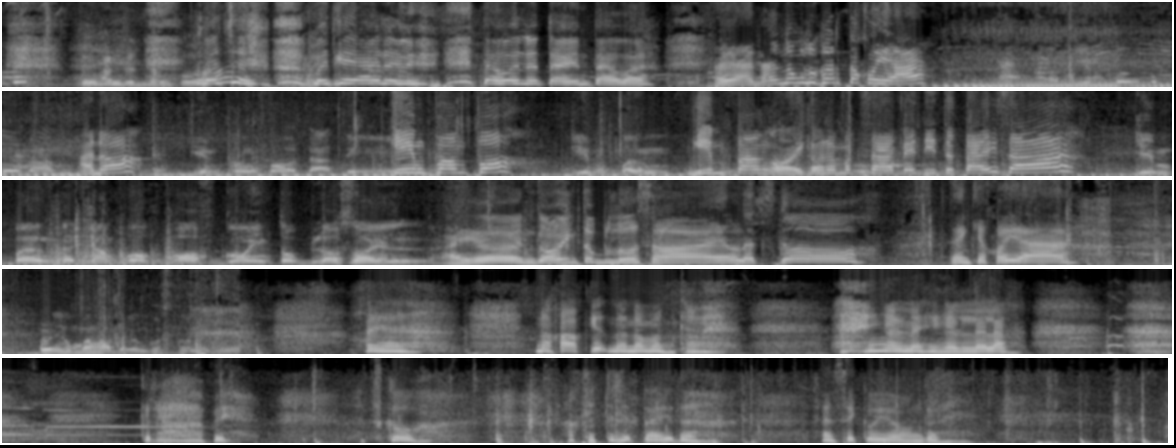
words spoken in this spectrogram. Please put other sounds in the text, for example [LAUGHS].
200 lang po. Ba't, ba't kaya nali? Tawa na tayong tawa. Ayan, anong lugar to kuya? Gimpeng ko po, ma'am. Ano? Gimpeng po. Dati Kimpang po? Gimpeng. Gimpang, o. Ikaw na magsabi. Dito tayo sa... Gimpeng, the jump off of going to Blossoil. Ayun, going to Blue Soil. Let's go. Thank you, kuya. Pero yung mahaba yung gusto ni Kuya. Ayan, nakakit na naman kami. Hingal na hingal na lang. Grabe. Let's go. Akit ulit tayo na. Yan si Kuya, ang galing.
